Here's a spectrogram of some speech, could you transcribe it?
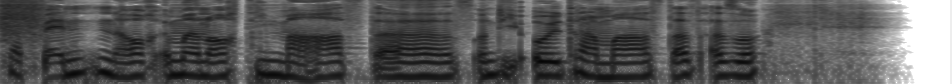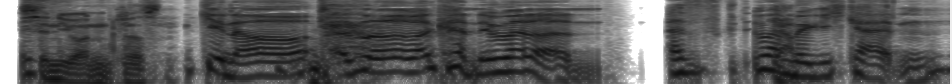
Verbänden auch immer noch die Masters und die Ultramasters. Also Seniorenklassen. Genau. Also man kann immer dann also es gibt immer ja. Möglichkeiten.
